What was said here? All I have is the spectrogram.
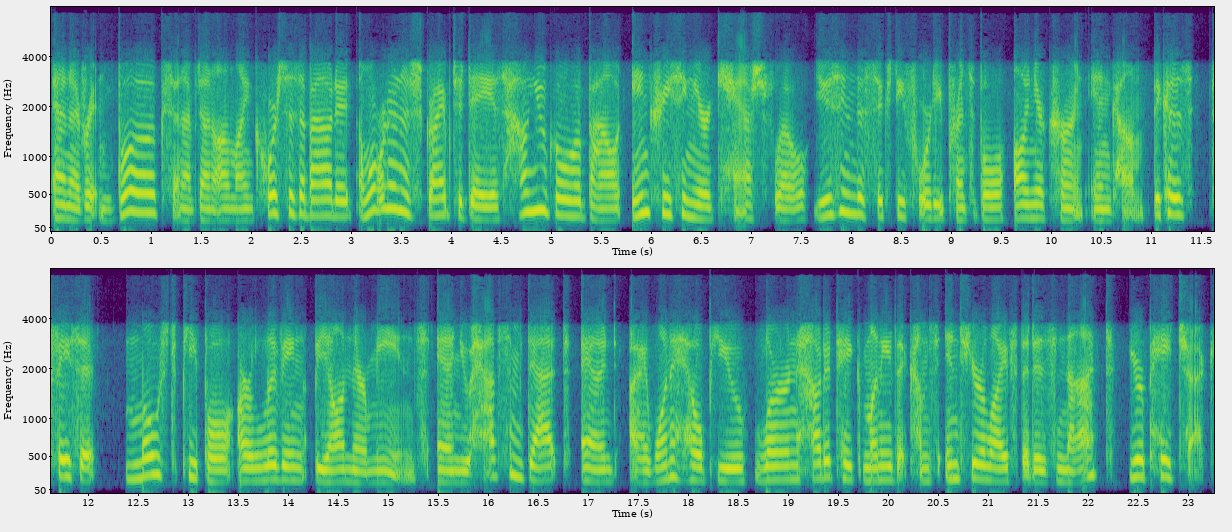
and I've written books and I've done online courses about it. And what we're going to describe today is how you go about increasing your cash flow using the 60 40 principle on your current income. Because face it, most people are living beyond their means and you have some debt and I want to help you learn how to take money that comes into your life that is not your paycheck,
